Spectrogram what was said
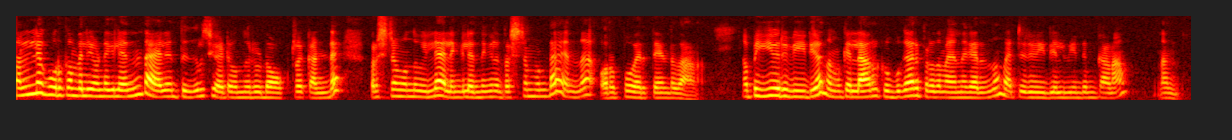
നല്ല കൂർക്കം വലി ഉണ്ടെങ്കിൽ എന്തായാലും തീർച്ചയായിട്ടും ഒന്നൊരു ഡോക്ടറെ കണ്ട് പ്രശ്നമൊന്നുമില്ല അല്ലെങ്കിൽ എന്തെങ്കിലും പ്രശ്നമുണ്ട് എന്ന് ഉറപ്പ് വരുത്തേണ്ടതാണ്. അപ്പോൾ ഈ ഒരു വീഡിയോ നമുക്ക് എല്ലാവർക്കും ഉപകാരപ്രദമായെന്ന് കരുതുന്നു. മറ്റൊരു വീഡിയോയിൽ വീണ്ടും കാണാം. നന്ദി.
